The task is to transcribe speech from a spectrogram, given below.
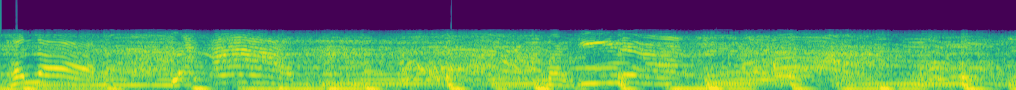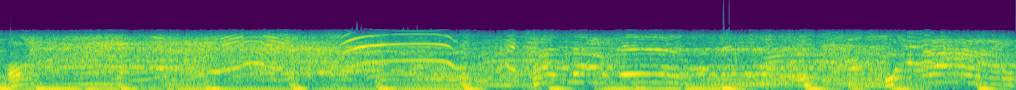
hala! Lakas! Mahina! Oh. Hala rin! Lakas!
